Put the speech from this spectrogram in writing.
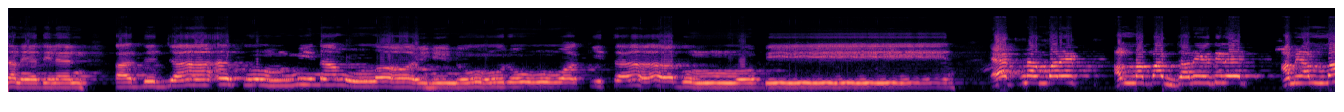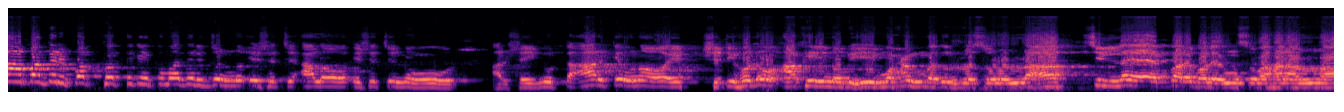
জানিয়ে দিলেন قد جاءكم من الله نور وكتاب مبين এক নম্বরে আল্লাহ পাক জানিয়ে দিলেন আমি আল্লাহ পাকের পক্ষ থেকে তোমাদের জন্য এসেছে আলো এসেছে নূর আর সেই নূরটা আর কেউ নয়, সেটি হলো আখির নবী মোহাম্মদুর রসুল্লাহ চিল্লে একবার বলেন, সুবহানাল্লাহ।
